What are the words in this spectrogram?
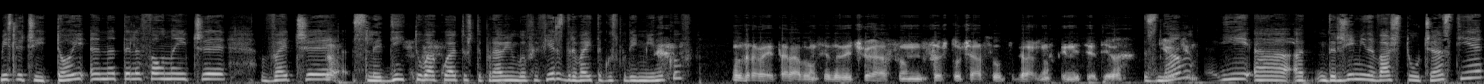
Мисля, че и той е на телефона и че вече да. следи това, което ще правим в ефир. Здравейте, господин Минаков. Здравейте, радвам се да ви чуя. Аз съм също част от гражданска инициатива. Знам и а, а, държим и на вашето участие.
